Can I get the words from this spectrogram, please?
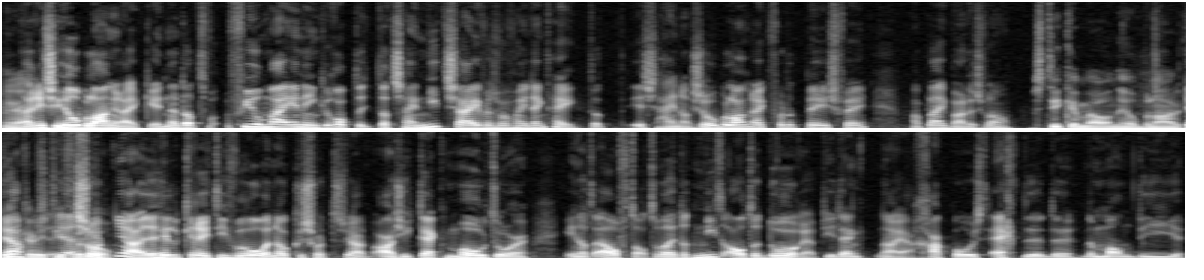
Ja. Daar is hij heel belangrijk in. En dat viel mij in één keer op. Dat, dat zijn niet cijfers waarvan je denkt, hé, hey, dat is hij nou zo belangrijk voor het PSV? Maar blijkbaar dus wel. Stiekem wel een heel belangrijke Ja, creatieve ja, rol. soort, ja, een hele creatieve rol. En ook een soort ja, architect, motor in dat elftal. Terwijl je dat niet altijd door hebt. Je denkt, nou ja, Gakpo is echt de, de, de man die,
